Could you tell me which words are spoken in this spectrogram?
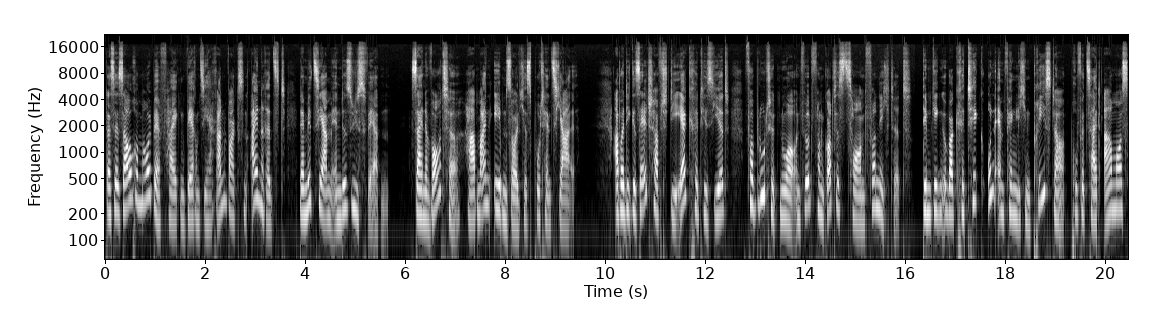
dass er saure Maulbeerfeigen, während sie heranwachsen, einritzt, damit sie am Ende süß werden. Seine Worte haben ein ebensolches Potenzial. Aber die Gesellschaft, die er kritisiert, verblutet nur und wird von Gottes Zorn vernichtet. Dem gegenüber Kritik unempfänglichen Priester prophezeit Amos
